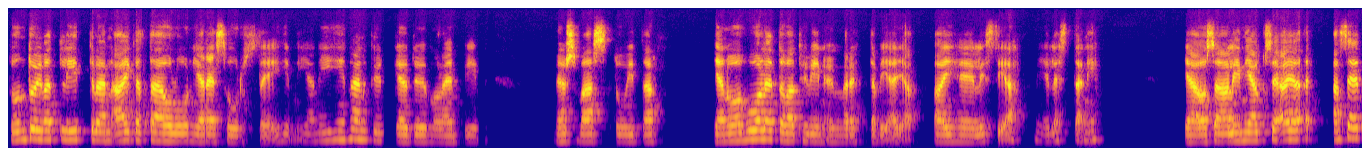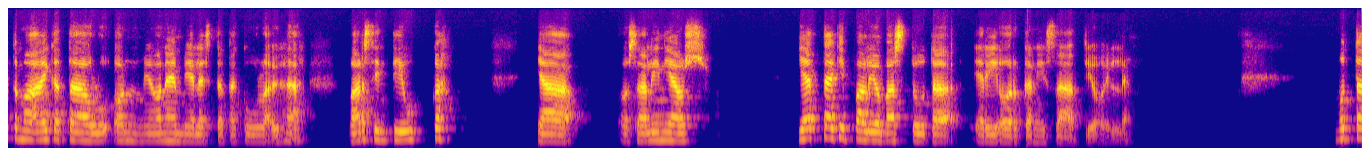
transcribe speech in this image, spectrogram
tuntuivat liittyvän aikatauluun ja resursseihin, ja niihin hän kytkeytyy molempiin myös vastuita. Ja nuo huolet ovat hyvin ymmärrettäviä ja aiheellisia mielestäni. Ja osa-linjauksen asettama aikataulu on monen mielestä takuulla yhä varsin tiukka. Ja osalinjaus jättääkin paljon vastuuta eri organisaatioille. Mutta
